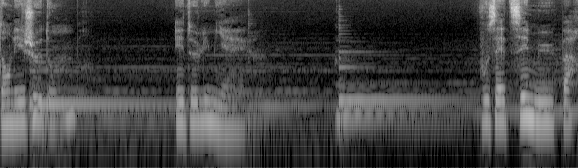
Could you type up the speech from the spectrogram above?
dans les jeux d'ombre et de lumière. Vous êtes ému par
